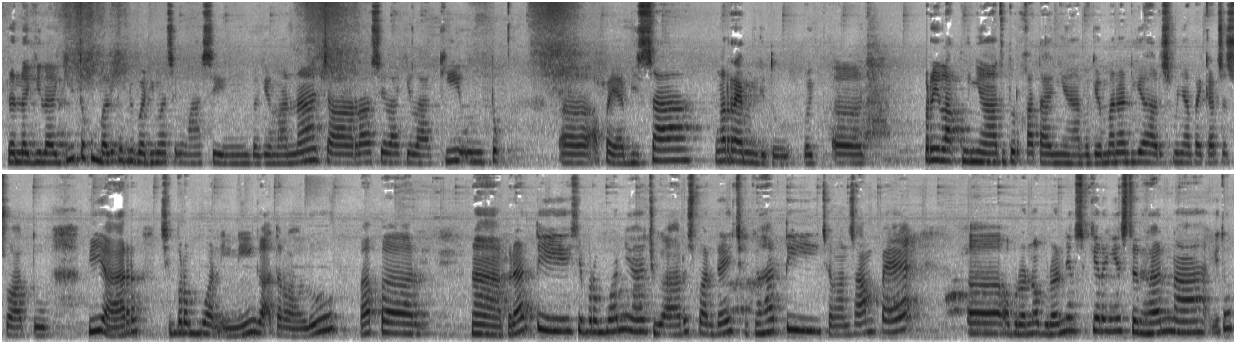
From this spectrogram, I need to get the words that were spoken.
dan lagi-lagi itu kembali ke pribadi masing-masing. Bagaimana cara si laki-laki untuk uh, apa ya bisa ngerem gitu. Uh, perilakunya tutur katanya. Bagaimana dia harus menyampaikan sesuatu biar si perempuan ini nggak terlalu baper. Nah berarti si perempuannya juga harus pandai jaga hati. Jangan sampai uh, obrolan-obrolan yang sekiranya sederhana itu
